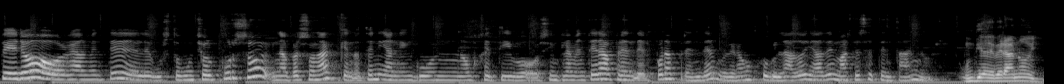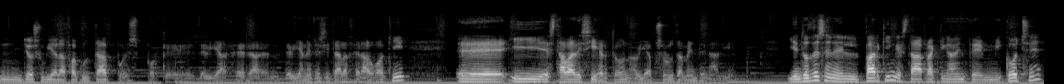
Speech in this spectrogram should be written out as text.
pero realmente le gustó mucho el curso, una persona que no tenía ningún objetivo, simplemente era aprender por aprender, porque era un jubilado ya de más de 70 años. Un día de verano yo subí a la facultad pues porque debía, hacer, debía necesitar hacer algo aquí eh, y estaba desierto, no había absolutamente nadie. Y entonces en el parking estaba prácticamente en mi coche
